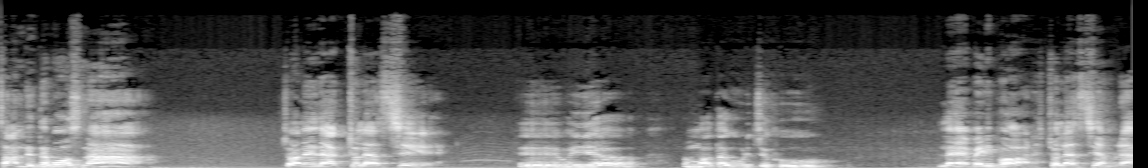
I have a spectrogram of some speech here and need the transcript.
শান্তিতে বস না। চলে দেখ চলে আসছি। হে ভাইয়া মাথা ঘুরছে খুব। লে বেরি পর চলে আসছি আমরা।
